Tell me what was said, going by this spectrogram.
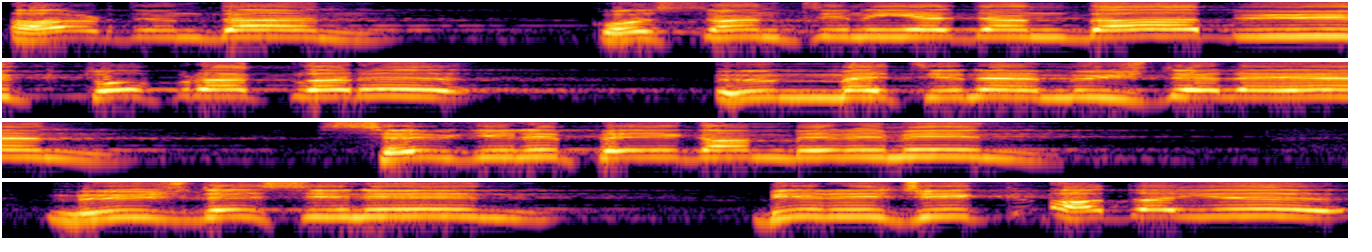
ardından Konstantiniye'den daha büyük toprakları ümmetine müjdeleyen sevgili peygamberimin müjdesinin biricik adayı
